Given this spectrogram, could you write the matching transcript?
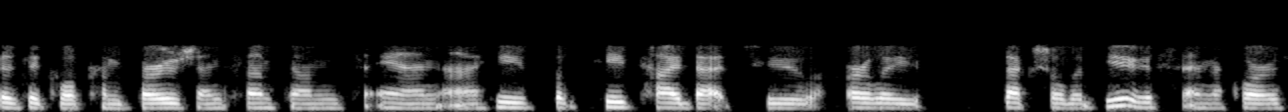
physical conversion symptoms, and uh, he he tied that to early sexual abuse. And of course,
